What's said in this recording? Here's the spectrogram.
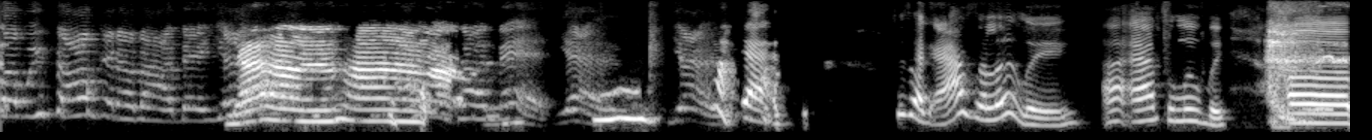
what we talking about, then yeah. Yeah. Done that. Yeah. Yeah. yes. She's like, absolutely. I, absolutely. Um,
